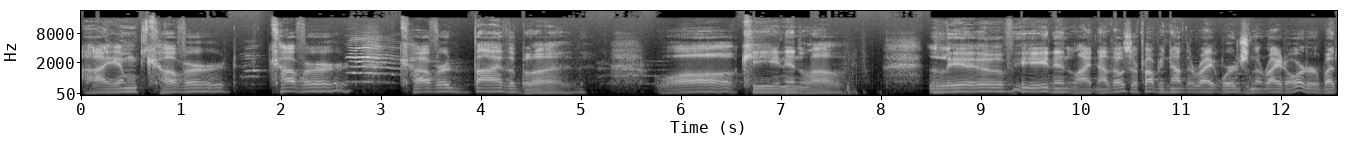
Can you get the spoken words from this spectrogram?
I am covered, covered, covered by the blood, walking in love living in light. Now, those are probably not the right words in the right order, but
